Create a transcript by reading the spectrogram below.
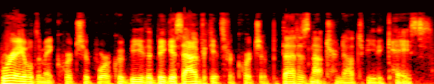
were able to make courtship work would be the biggest advocates for courtship but that has not turned out to be the case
